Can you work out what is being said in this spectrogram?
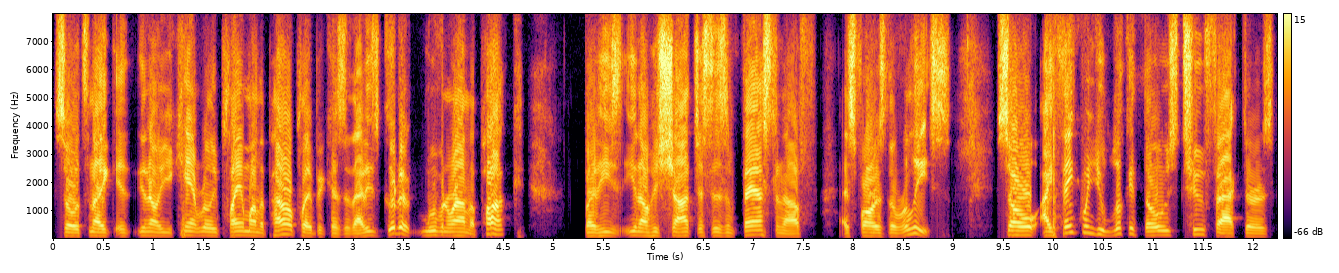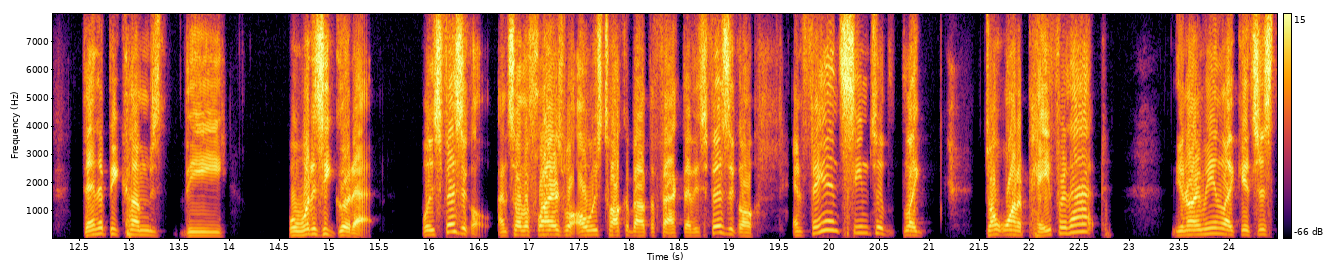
So it's like, it, you know, you can't really play him on the power play because of that. He's good at moving around the puck, but he's, you know, his shot just isn't fast enough as far as the release. So I think when you look at those two factors, then it becomes the well, what is he good at? Well, he's physical. And so the Flyers will always talk about the fact that he's physical. And fans seem to like don't want to pay for that. You know what I mean? Like it's just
